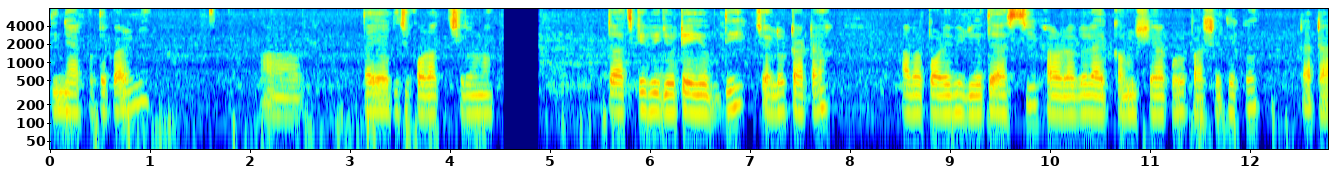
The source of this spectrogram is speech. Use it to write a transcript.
দিনে এক হতে পারে না। আর তাই আর কিছু করার ছিল না। তো আজকে ভিডিওটা এই অবধি। চলো, টাটা। আবার পরে ভিডিওতে আসছি। ভালো লাগলে লাইক, কমেন্ট, শেয়ার করো, পাশে থেকো। টাটা।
